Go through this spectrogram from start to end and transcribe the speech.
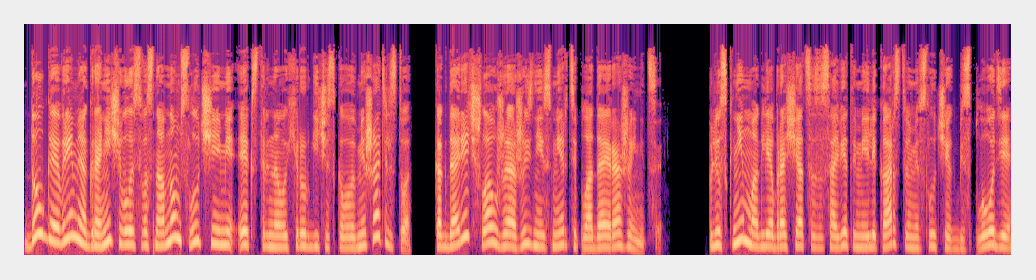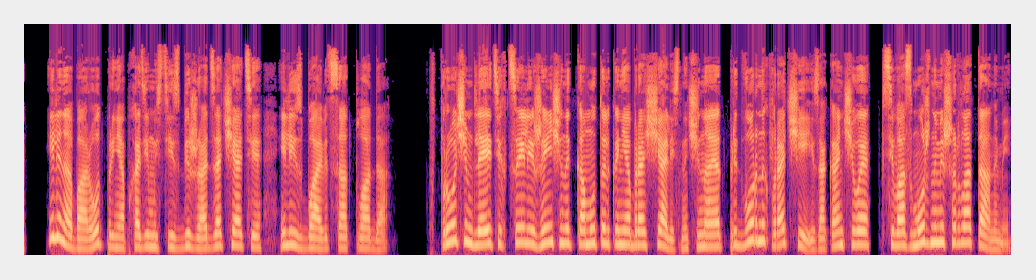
долгое время ограничивалось в основном случаями экстренного хирургического вмешательства, когда речь шла уже о жизни и смерти плода и роженицы. Плюс к ним могли обращаться за советами и лекарствами в случаях бесплодия или, наоборот, при необходимости избежать зачатия или избавиться от плода. Впрочем, для этих целей женщины к кому только не обращались, начиная от придворных врачей и заканчивая всевозможными шарлатанами,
